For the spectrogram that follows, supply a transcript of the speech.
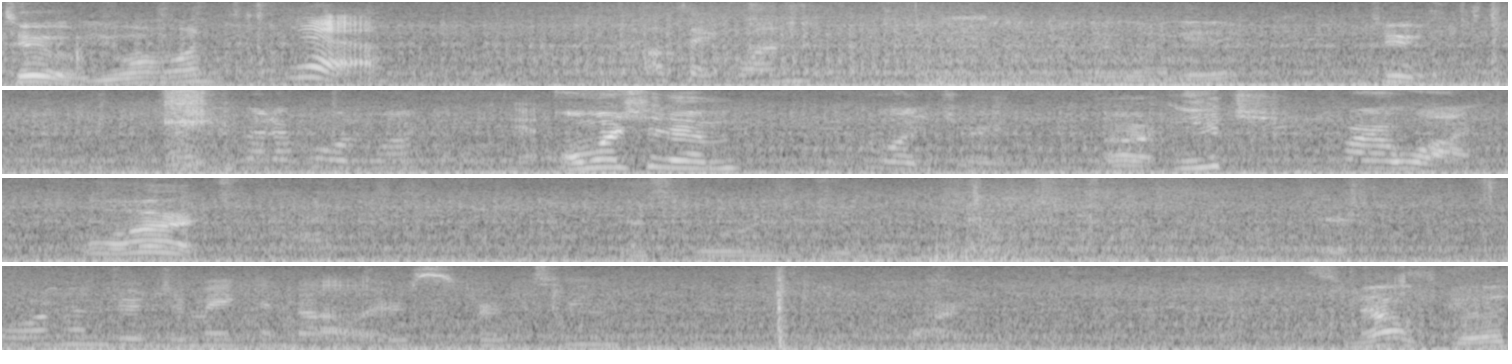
Two. You want one? Yeah. I'll take one. You gonna get it? Two. You got a cold one? How much of them? Two hundred. Uh, each? For one. Oh, alright. That's 400. Four hundred Jamaican dollars for two corn. Smells good.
